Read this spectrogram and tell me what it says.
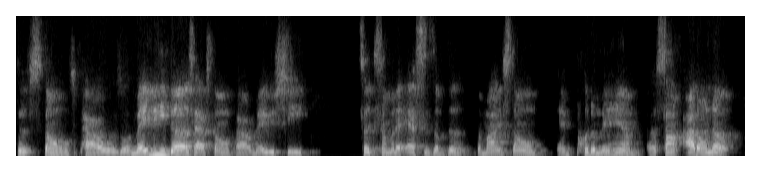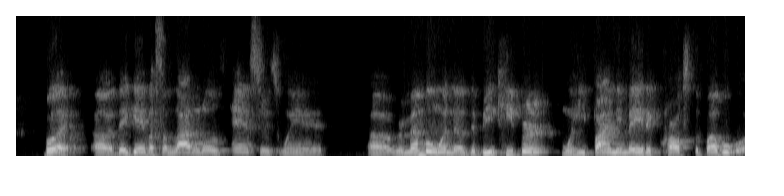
the stone's powers. Or maybe he does have stone power. Maybe she took some of the essence of the, the mind stone and put them in him. Or some, i don't know but uh, they gave us a lot of those answers when uh, remember when the, the beekeeper when he finally made it across the bubble or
